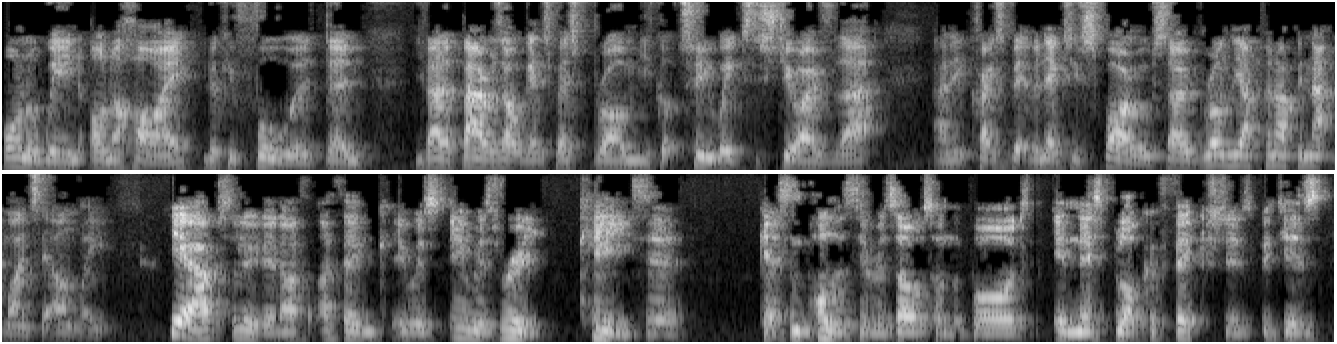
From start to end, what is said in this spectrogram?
on a win, on a high, looking forward, than you've had a bad result against West Brom, you've got two weeks to stew over that, and it creates a bit of a negative spiral. So we're on the up and up in that mindset, aren't we? Yeah, absolutely. And I, I think it was it was really key to get some positive results on the board in this block of fixtures because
